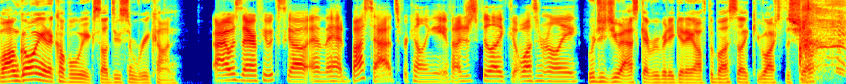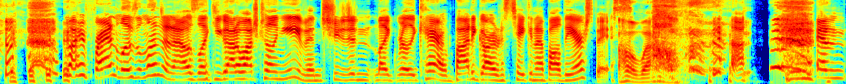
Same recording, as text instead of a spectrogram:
Well, I'm going in a couple weeks. I'll do some recon. I was there a few weeks ago, and they had bus ads for Killing Eve, and I just feel like it wasn't really. Or did you ask everybody getting off the bus like you watched the show? My friend lives in London. I was like, "You got to watch Killing Eve," and she didn't like really care. Bodyguard was taking up all the airspace. oh wow. and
